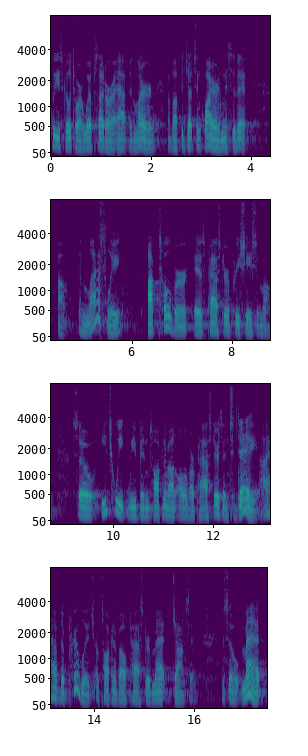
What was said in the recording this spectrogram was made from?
please go to our website or our app and learn about the Judson Choir in this event. Um, and lastly, October is Pastor Appreciation Month. So each week we've been talking about all of our pastors, and today I have the privilege of talking about Pastor Matt Johnson. And so, Matt,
